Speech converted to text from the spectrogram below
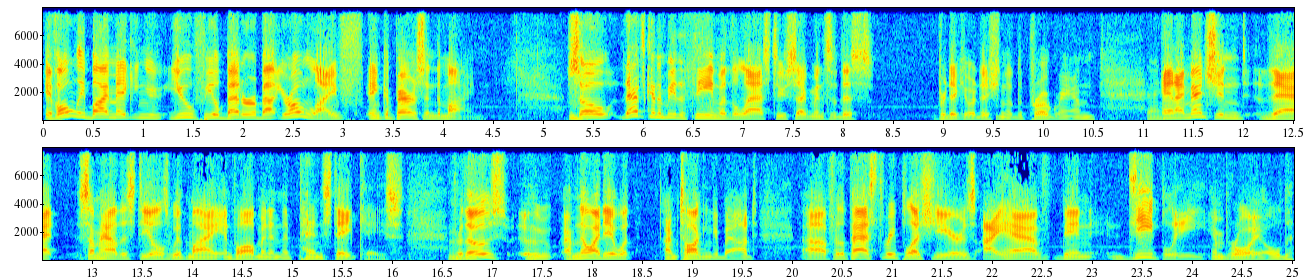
if only by making you feel better about your own life in comparison to mine. So that's going to be the theme of the last two segments of this particular edition of the program. Okay. And I mentioned that somehow this deals with my involvement in the Penn State case. For those who have no idea what I'm talking about, uh, for the past three plus years, I have been deeply embroiled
